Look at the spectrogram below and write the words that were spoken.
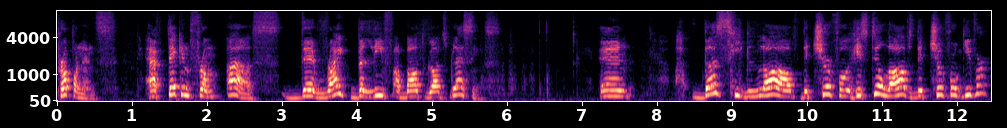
proponents have taken from us the right belief about God's blessings. And does he love the cheerful he still loves the cheerful giver?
